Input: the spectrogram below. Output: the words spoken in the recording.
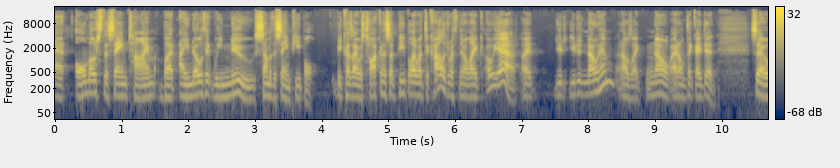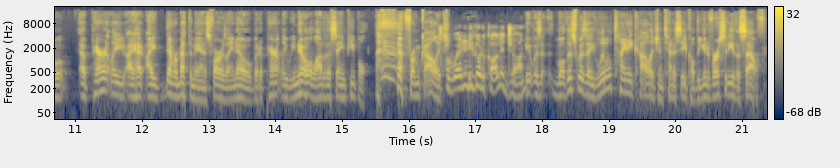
at almost the same time, but I know that we knew some of the same people because I was talking to some people I went to college with, and they're like, "Oh yeah, I you you didn't know him?" And I was like, "No, I don't think I did." So apparently, I had I never met the man, as far as I know, but apparently we know a lot of the same people from college. Where did he go to college, John? It was well, this was a little tiny college in Tennessee called the University of the South,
